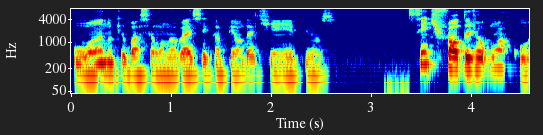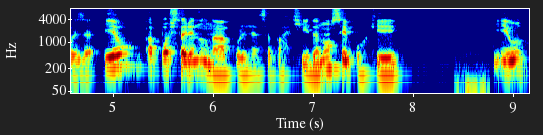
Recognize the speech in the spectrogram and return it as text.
o ano que o Barcelona vai ser campeão da Champions. Sente falta de alguma coisa. Eu apostaria no Napoli nessa partida, não sei porquê. Eu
